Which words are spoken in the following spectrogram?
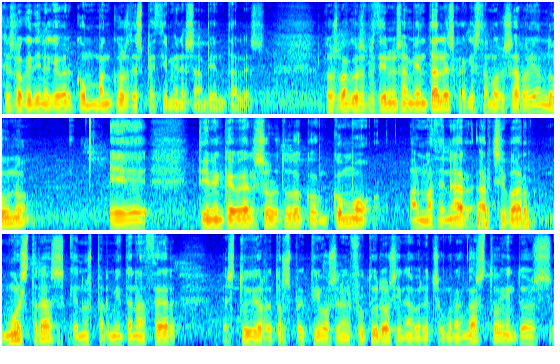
que es lo que tiene que ver con bancos de especímenes ambientales. Los bancos de especímenes ambientales, que aquí estamos desarrollando uno, eh, tienen que ver sobre todo con cómo almacenar, archivar muestras que nos permitan hacer estudios retrospectivos en el futuro sin haber hecho un gran gasto y entonces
